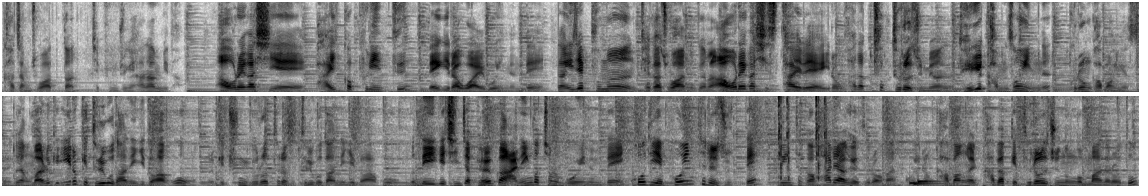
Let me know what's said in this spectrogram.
가장 좋았던 제품 중에 하나입니다 아오레가시의 바이커 프린트 백이라고 알고 있는데 이 제품은 제가 좋아하는 그런 아오레가시 스타일에 이런 거 하나 툭 들어주면 되게 감성 있는 그런 가방이었어요. 그냥 막 이렇게 이렇게 들고 다니기도 하고 이렇게 축 늘어뜨려서 들고 다니기도 하고. 근데 이게 진짜 별거 아닌 것처럼 보이는데 코디에 포인트를 줄 때 프린트가 화려하게 들어간 뭐 이런 가방을 가볍게 들어주는 것만으로도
